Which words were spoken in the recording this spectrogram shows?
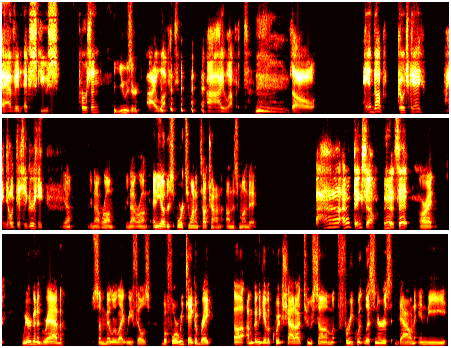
avid excuse person, user. I love it. I love it. So, hand up, Coach K. I don't disagree. Yeah, you're not wrong. You're not wrong. Any other sports you want to touch on on this Monday? Uh, I don't think so. Think that's it. All right. We're going to grab some Miller Lite refills. Before we take a break, uh, I'm going to give a quick shout out to some frequent listeners down in the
